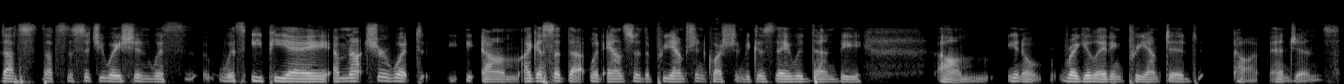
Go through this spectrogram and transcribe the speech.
that's that's the situation with with EPA. I'm not sure what um, I guess that that would answer the preemption question because they would then be, um, you know, regulating preempted uh, engines.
